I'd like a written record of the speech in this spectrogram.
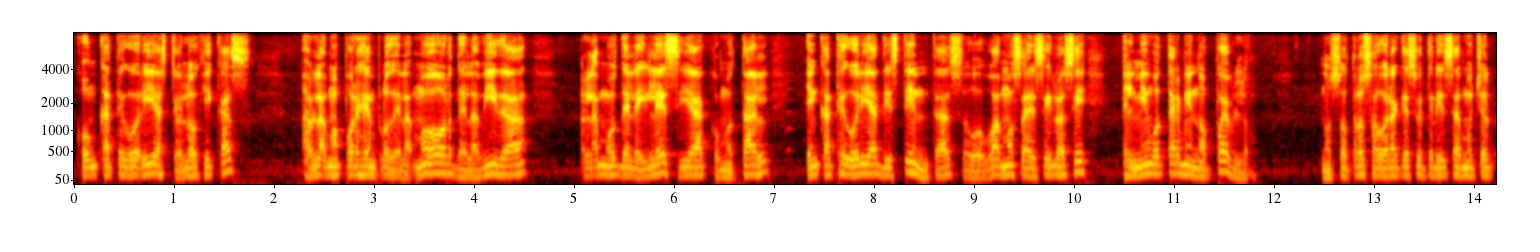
con categorías teológicas, hablamos, por ejemplo, del amor, de la vida, hablamos de la iglesia como tal, en categorías distintas, o vamos a decirlo así, el mismo término pueblo. Nosotros ahora que se utiliza mucho el,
